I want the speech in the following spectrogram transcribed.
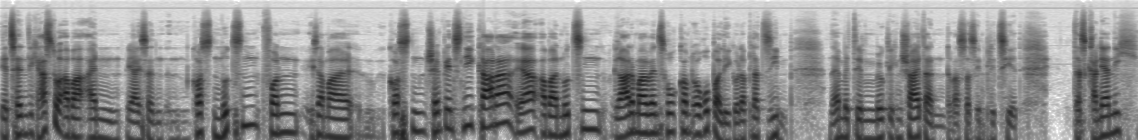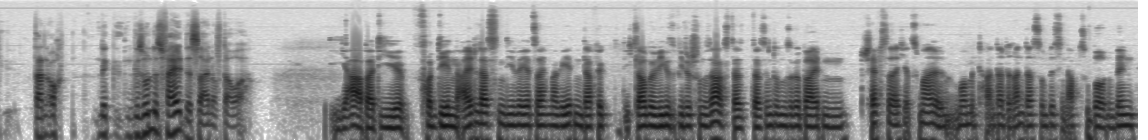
letztendlich hast du aber einen, ja, ist ein, einen Kosten-Nutzen von, ich sag mal, Kosten Champions League Kader, ja, aber Nutzen gerade mal, wenn es hochkommt, Europa League oder Platz 7 ne, mit dem möglichen Scheitern, was das impliziert. Das kann ja nicht dann auch eine, ein gesundes Verhältnis sein auf Dauer. ja, aber die von den Altlasten, die wir jetzt, sag ich mal, reden, dafür, ich glaube, wie, wie du schon sagst, da, da sind unsere beiden Chefs, sag ich jetzt mal, momentan da dran, das so ein bisschen abzubauen. Und wenn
